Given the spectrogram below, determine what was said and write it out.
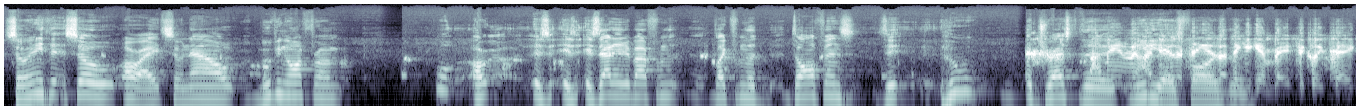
So anything? So all right. So now moving on from. Well, are, is, is is that it about from like from the Dolphins? Did, who addressed the I mean, I, media other as thing far is, as I think the you can basically take,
